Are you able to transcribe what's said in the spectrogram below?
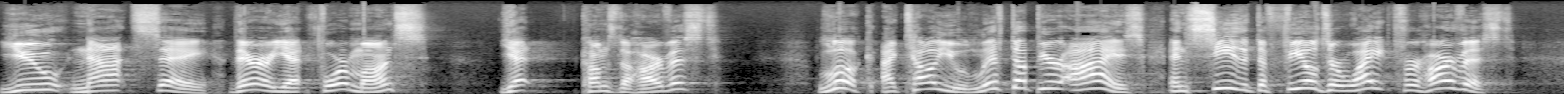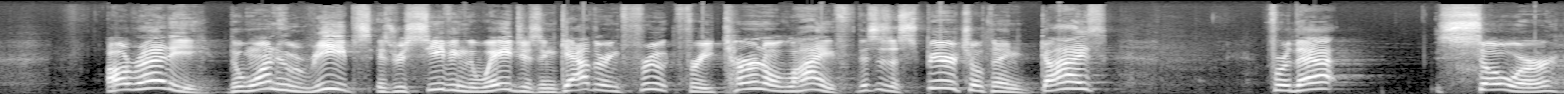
you not say, There are yet four months, yet comes the harvest? Look, I tell you, lift up your eyes and see that the fields are white for harvest. Already, the one who reaps is receiving the wages and gathering fruit for eternal life. This is a spiritual thing, guys. For that sower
